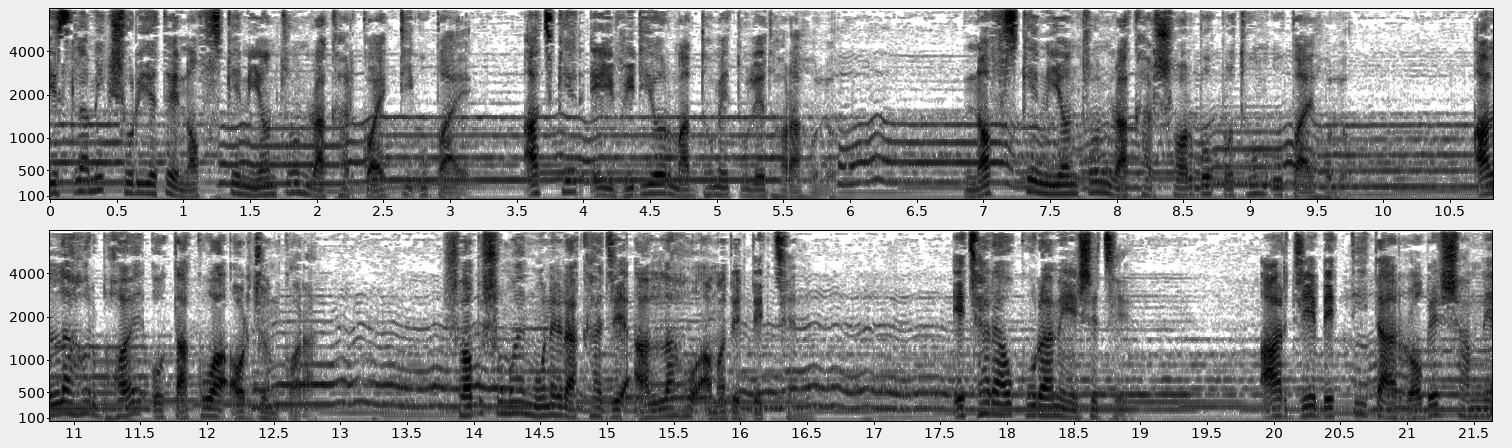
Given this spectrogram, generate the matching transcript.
ইসলামিক শরীয়তে নফসকে নিয়ন্ত্রণ রাখার কয়েকটি উপায় আজকের এই ভিডিওর মাধ্যমে তুলে ধরা হল। নফসকে নিয়ন্ত্রণ রাখার সর্বপ্রথম উপায় হল আল্লাহর ভয় ও তাকুয়া অর্জন করা। সবসময় মনে রাখা যে আল্লাহ আমাদের দেখছেন। এছাড়াও কুরআনে এসেছে, আর যে ব্যক্তি তার রবের সামনে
